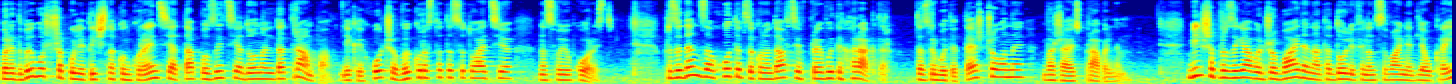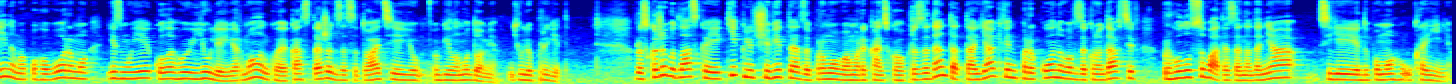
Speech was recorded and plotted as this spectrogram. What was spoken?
передвиборча політична конкуренція та позиція Дональда Трампа, який хоче використати ситуацію на свою користь. Президент заохотив законодавців проявити характер та зробити те, що вони вважають правильним. Більше про заяви Джо Байдена та долю фінансування для України ми поговоримо із моєю колегою Юлією Ярмоленко, яка стежить за ситуацією у Білому домі. Юлю, привіт. Розкажи, будь ласка, які ключові тези промови американського президента та як він переконував законодавців проголосувати за надання цієї допомоги Україні?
